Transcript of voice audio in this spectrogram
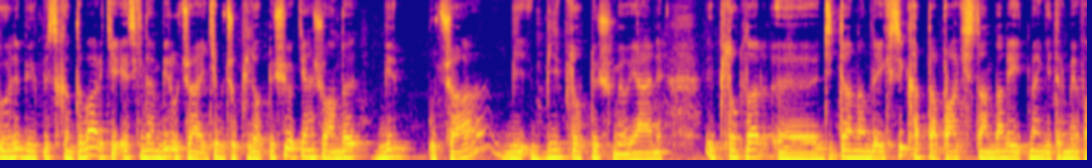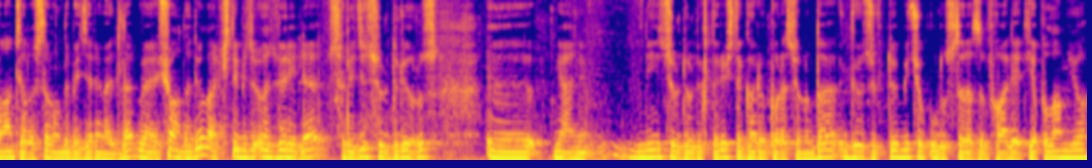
öyle büyük bir sıkıntı var ki eskiden bir uçağa iki buçuk pilot düşüyorken şu anda bir uçağa bir, bir pilot düşmüyor. Yani pilotlar e, ciddi anlamda eksik. Hatta Pakistan'dan eğitmen getirmeye falan çalıştılar. Onu da beceremediler. Ve şu anda diyorlar ki işte biz özveriyle süreci sürdürüyoruz. E, yani neyi sürdürdükleri işte Gar operasyonunda gözüktü. Birçok uluslararası faaliyet yapılamıyor.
